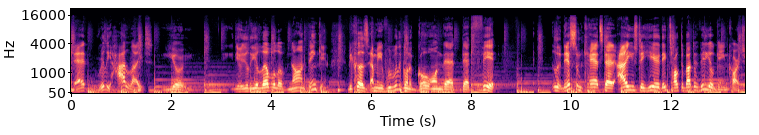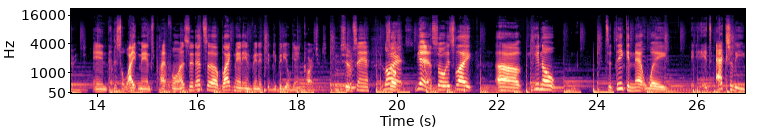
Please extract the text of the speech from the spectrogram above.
that really highlights your your, your level of non-thinking. Because I mean, if we're really gonna go on that that fit, look, there's some cats that I used to hear. They talked about the video game cartridge, and it's a white man's platform. I said that's a black man invented the video game cartridge. You see what I'm saying? Lawrence. So yeah, so it's like, uh, you know, to think in that way, it's actually,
